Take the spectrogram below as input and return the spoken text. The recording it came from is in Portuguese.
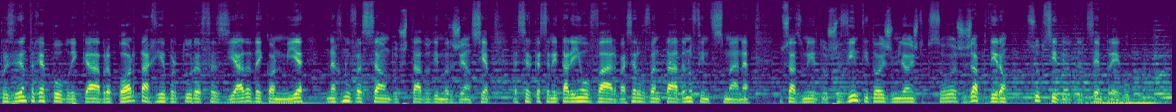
Presidente da República abre a porta à reabertura faseada da economia na renovação do estado de emergência. A cerca sanitária em Ovar vai ser levantada no fim de semana. Nos Estados Unidos, 22 milhões de pessoas já pediram subsídio de desemprego.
